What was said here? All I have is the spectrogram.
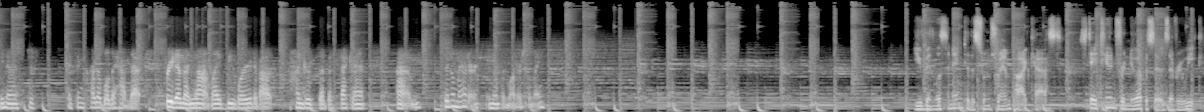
You know, it's just it's incredible to have that freedom and not like be worried about hundreds of a second. Um, they don't matter in open water swimming. You've been listening to the SwimSwam podcast. Stay tuned for new episodes every week.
